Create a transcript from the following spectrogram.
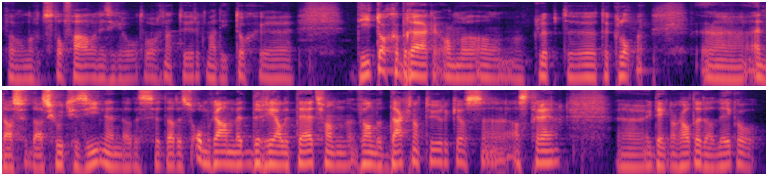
Van onder het stof halen is een groot woord natuurlijk, maar die toch, uh, die toch gebruiken om, om een club te, te kloppen. en dat is, dat is goed gezien en dat is, dat is omgaan met de realiteit van, van de dag natuurlijk als, als trainer. ik denk nog altijd dat Leko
